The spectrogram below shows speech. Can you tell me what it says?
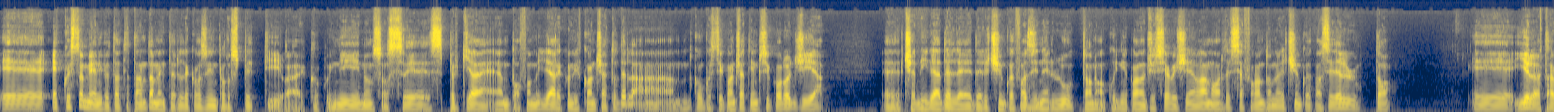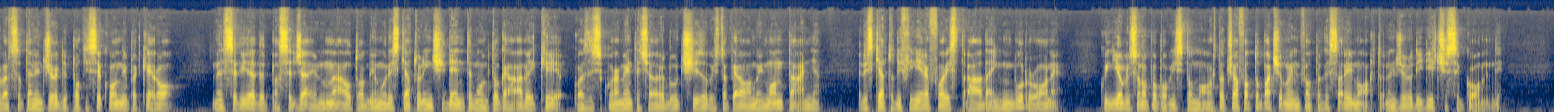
E, e questo mi ha aiutato tanto a mettere le cose in prospettiva, ecco, quindi non so se, per chi è un po' familiare con il concetto della, con questi concetti in psicologia, eh, c'è l'idea delle, delle cinque fasi nel lutto, no? Quindi quando ci si avvicina alla morte si affrontano le cinque fasi del lutto e io le ho attraversate nel giro di pochi secondi perché ero nel sedile del passeggero in un'auto, abbiamo rischiato un incidente molto grave che quasi sicuramente ci avrebbe ucciso visto che eravamo in montagna, rischiato di finire fuori strada in un burrone, quindi io mi sono proprio visto morto, cioè ho fatto pace con il fatto che sarei morto nel giro di 10 secondi.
